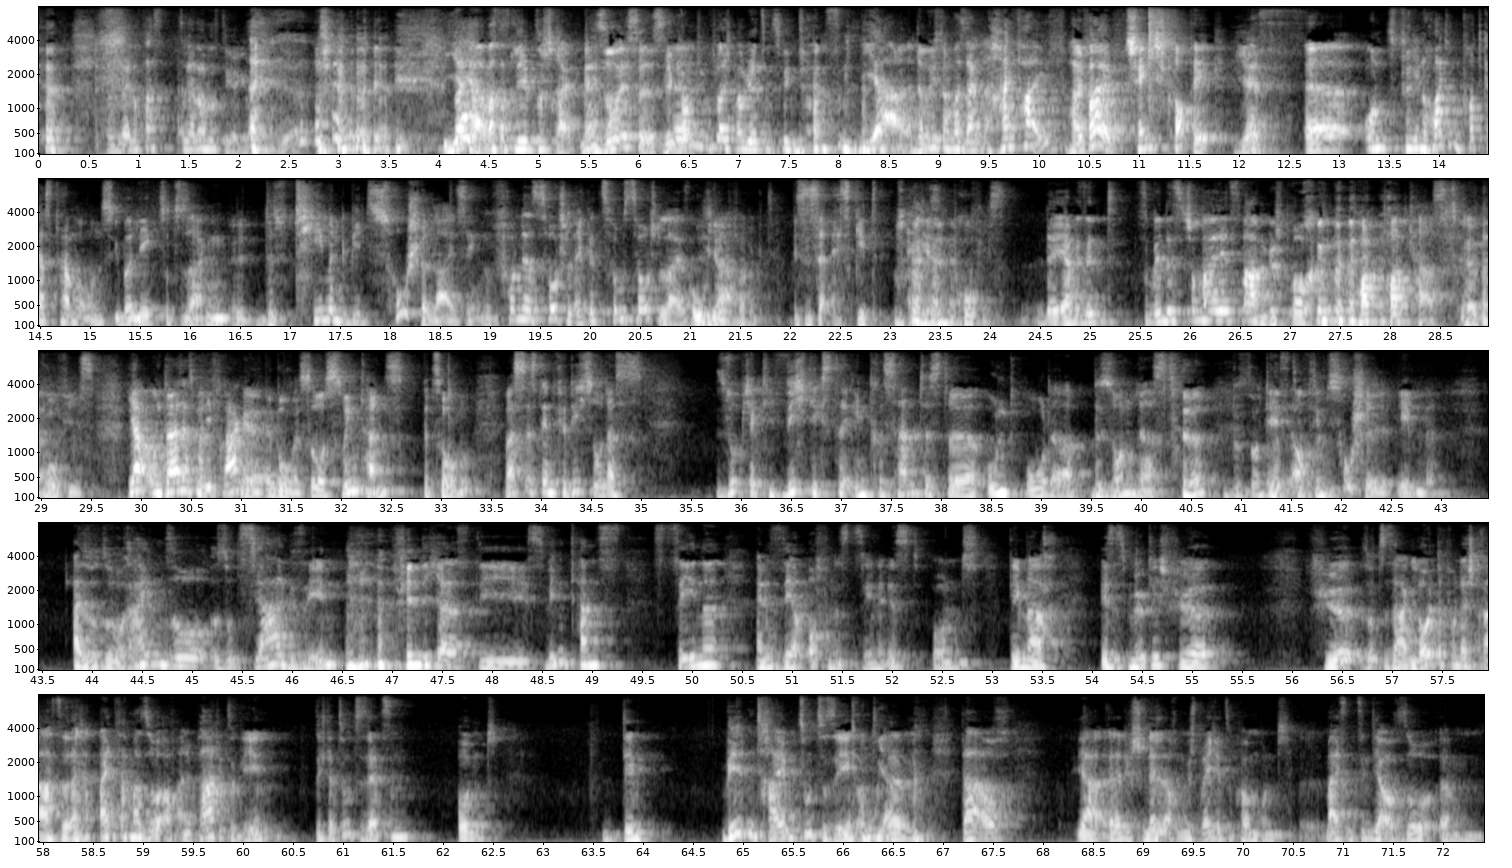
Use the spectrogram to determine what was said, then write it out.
Das wäre fast sogar noch lustiger gewesen. Ja, Naja, was das Leben so schreibt. Ne? so ist es. Wir Äh, kommen vielleicht mal wieder zum Swing-Tanzen. Ja, da würde ich doch mal sagen, High Five, High Five! Change Topic. Yes! Äh, und für den heutigen Podcast haben wir uns überlegt, sozusagen äh, das Themengebiet Socializing. Von der Social-Ecke zum Socializen. Oh Ich ja. Verrückt. Es, ist, es geht, äh, wir sind Profis. Ja, wir sind zumindest schon mal jetzt warm gesprochen. Pod Podcast-Profis. ja, und da ist erstmal die Frage, äh, Boris, so Swingtanz bezogen. Was ist denn für dich so das subjektiv wichtigste, interessanteste und oder besonderste Besonderste. äh, auf dem Social-Ebene? Also so rein so sozial gesehen Mhm. finde ich ja, dass die Swing-Tanz-Szene eine sehr offene Szene ist und demnach ist es möglich für, für sozusagen Leute von der Straße einfach mal so auf eine Party zu gehen, sich dazuzusetzen und dem wilden Treiben zuzusehen und Oh ja. ähm, da auch ja, relativ schnell auch in Gespräche zu kommen und äh, meistens sind ja auch so ähm,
